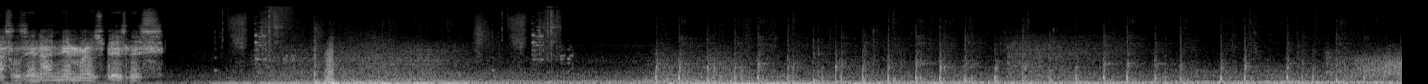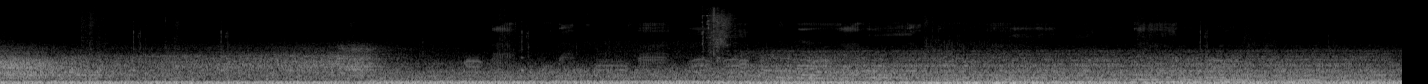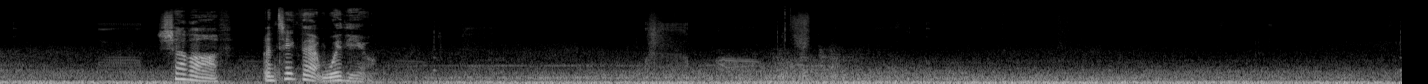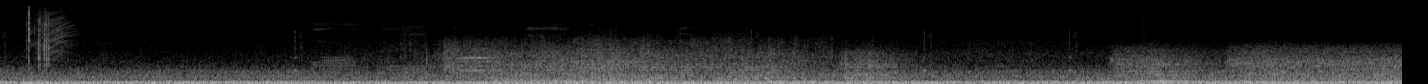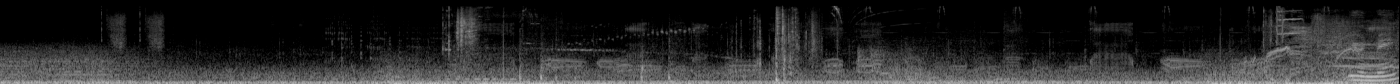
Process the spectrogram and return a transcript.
Muscles in on Nem'ro's business. Shove off, and take that with you. And me,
